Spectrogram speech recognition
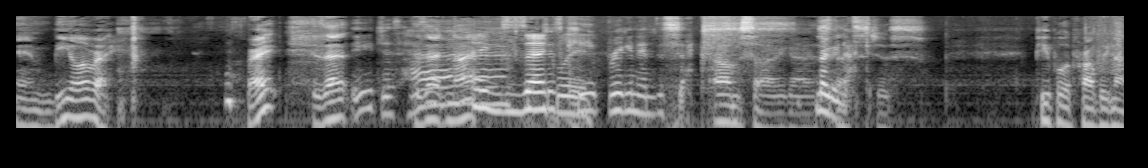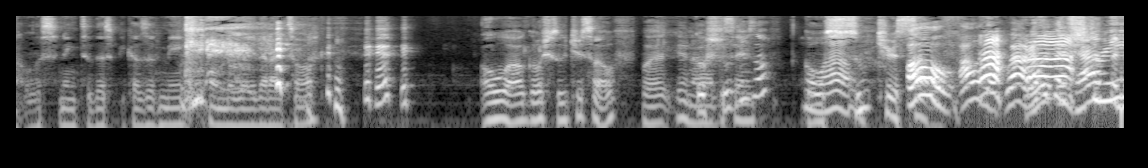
and be all right. right? Is that? You just have that not- to just Exactly. keep bringing in the sex. I'm sorry, guys. No, you're That's not. just. People are probably not listening to this because of me and the way that I talk. oh well, go suit yourself. But you know, Go at the shoot same, yourself. Go Oh, wow. suit yourself. Oh, I was like, wow, that was a bit extreme.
